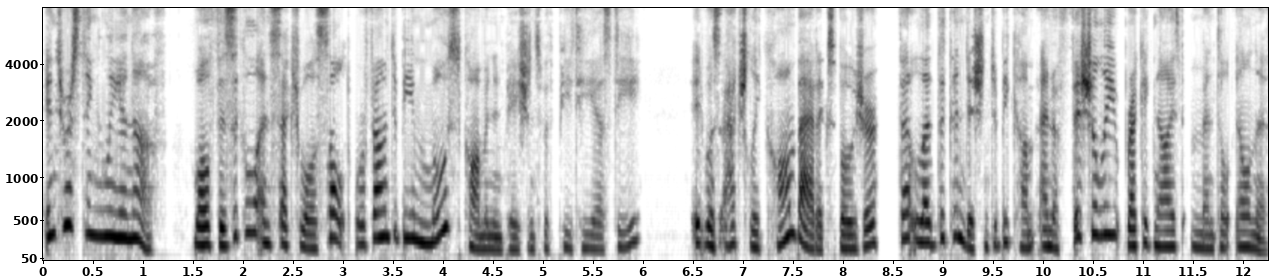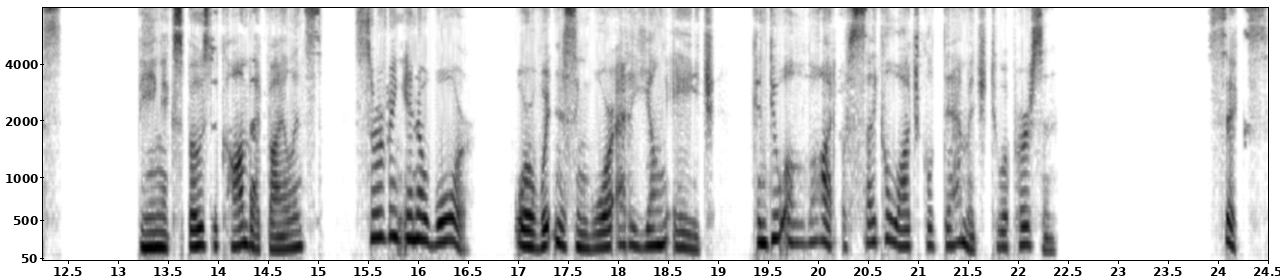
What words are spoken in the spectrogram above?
Interestingly enough, while physical and sexual assault were found to be most common in patients with PTSD, it was actually combat exposure that led the condition to become an officially recognized mental illness. Being exposed to combat violence serving in a war, or witnessing war at a young age can do a lot of psychological damage to a person. 6.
